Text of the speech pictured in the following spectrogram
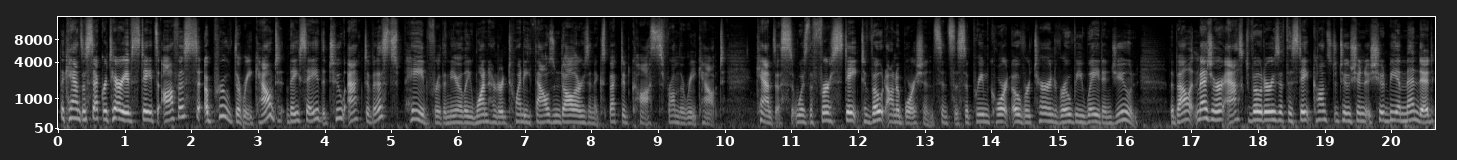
The Kansas Secretary of State's office approved the recount. They say the two activists paid for the nearly $120,000 in expected costs from the recount. Kansas was the first state to vote on abortion since the Supreme Court overturned Roe v. Wade in June. The ballot measure asked voters if the state constitution should be amended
